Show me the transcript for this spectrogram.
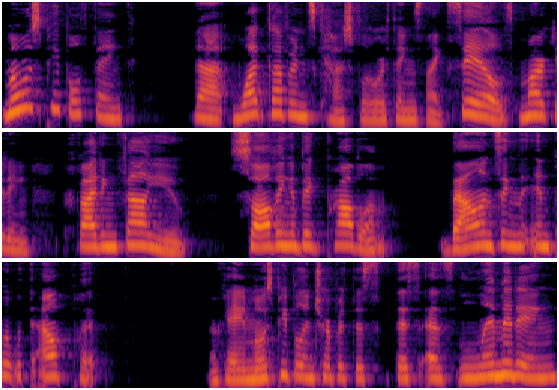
Most people think that what governs cash flow are things like sales, marketing, providing value, solving a big problem, balancing the input with the output. Okay, and most people interpret this, this as limiting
